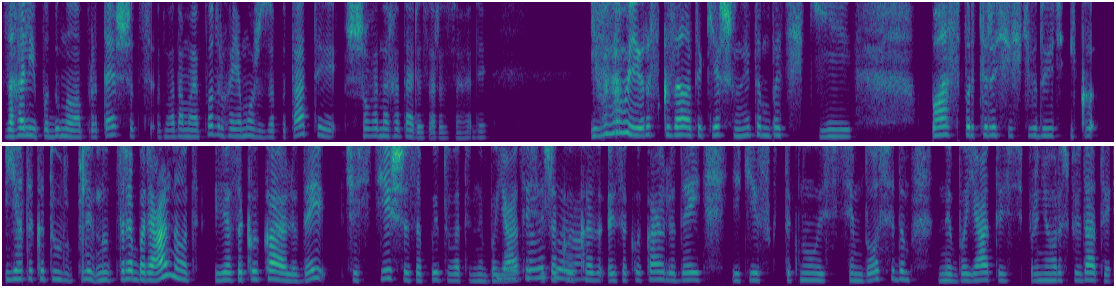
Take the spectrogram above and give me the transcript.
взагалі подумала про те, що це вона моя подруга, я можу запитати, що в Енергодарі зараз взагалі. І вона мені розказала таке, що вони там батьки, паспорти російські видають. І я така думаю, блін, ну треба реально. От я закликаю людей частіше запитувати, не боятись, і закликаю, закликаю людей, які стикнулися з цим досвідом, не боятись про нього розповідати.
